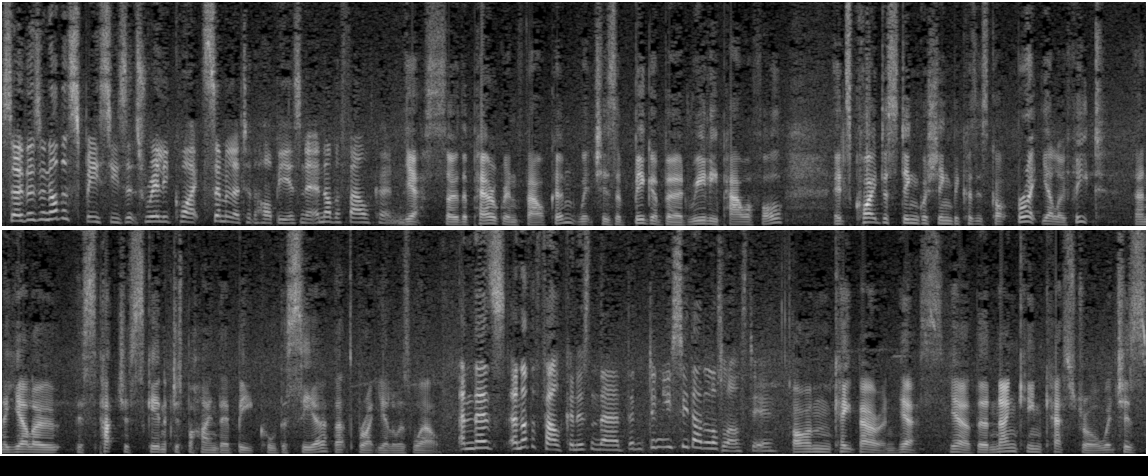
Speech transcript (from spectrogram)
So there's another species that's really quite similar to the hobby, isn't it? Another falcon. Yes, so the peregrine falcon, which is a bigger bird, really powerful. It's quite distinguishing because it's got bright yellow feet and a yellow, this patch of skin just behind their beak called the cere, that's bright yellow as well. And there's another falcon, isn't there? Didn't you see that a lot last year? On Cape Barren, yes. Yeah, the Nankeen kestrel, which is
